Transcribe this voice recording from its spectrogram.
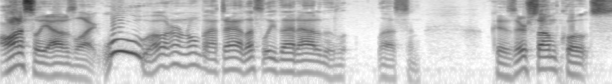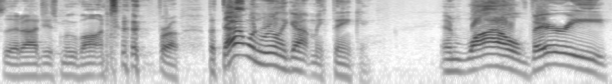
honestly, I was like, "Woo! I don't know about that. Let's leave that out of the lesson." Because there's some quotes that I just move on to from, but that one really got me thinking. And while very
